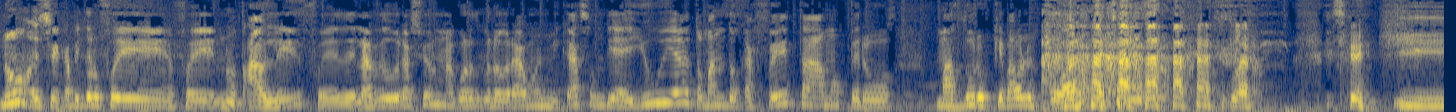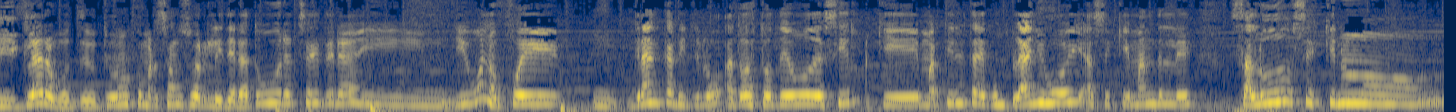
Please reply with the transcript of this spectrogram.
No, ese capítulo fue, fue notable, fue de larga duración. Me acuerdo que lo grabamos en mi casa un día de lluvia, tomando café, estábamos pero más duros que Pablo Escobar. claro. Sí. Y claro, pues, estuvimos conversando sobre literatura, etcétera, y, y bueno, fue un gran capítulo. A todo esto debo decir que Martín está de cumpleaños hoy, así que mándenle saludos si es que no,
